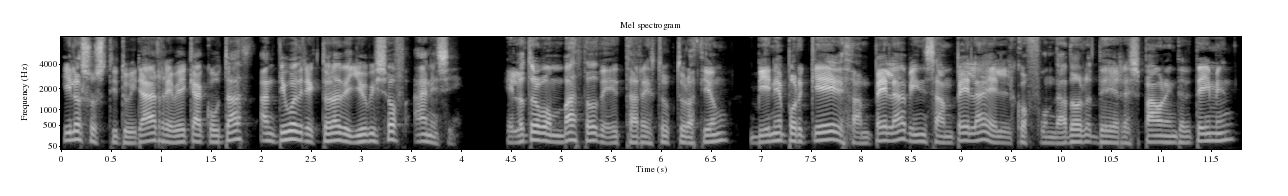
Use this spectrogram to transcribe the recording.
y lo sustituirá Rebecca Coutaz, antigua directora de Ubisoft Annecy. El otro bombazo de esta reestructuración viene porque Zampella, Vince Zampella, el cofundador de Respawn Entertainment,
